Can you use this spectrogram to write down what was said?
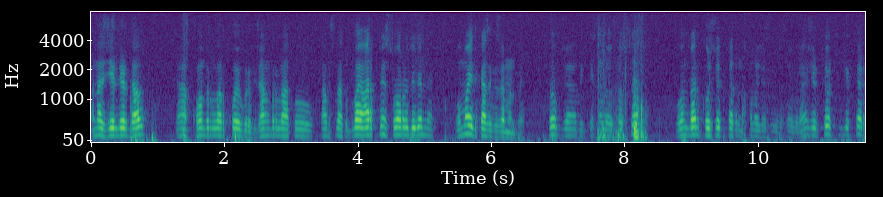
ана жерлерді алып жаңағы қондырғыларды қою керек. Жаңбырлату тамшылату былай арықпен суару деген болмайды қазіргі заманда. Көп жаңағыдай технология қосса оның бәрін көрсетіп жатырмыз қалай жасау керек. Ана жер төрт жүз гектар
